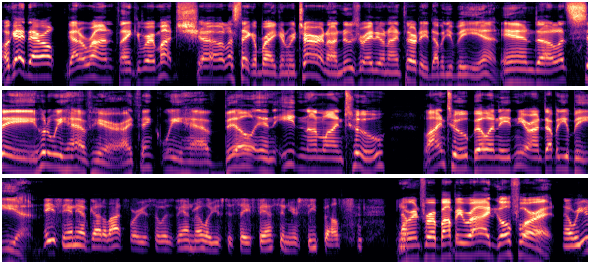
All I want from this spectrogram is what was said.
Okay, Daryl, got to run. Thank you very much. Uh, let's take a break and return on News Radio 930 WBEN. And uh, let's see, who do we have here? I think we have Bill in Eden on line two. Line two, Bill in Eden. You're on WBEN. Hey, Sandy, I've got a lot for you. So as Van Miller used to say, fasten your seatbelts. Now, We're in for a bumpy ride. Go for it. Now, were you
